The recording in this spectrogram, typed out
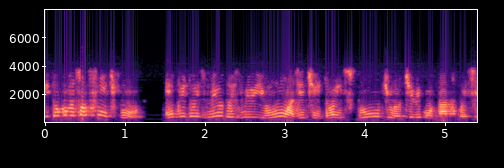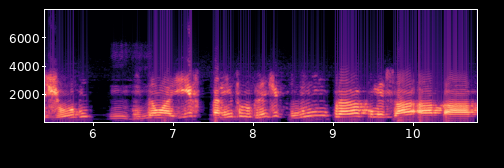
então começou assim, tipo, entre 2000 e 2001, a gente entrou em estúdio, eu tive contato com esse jogo. Uhum. Então aí, para mim, foi um grande boom para começar a, a,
